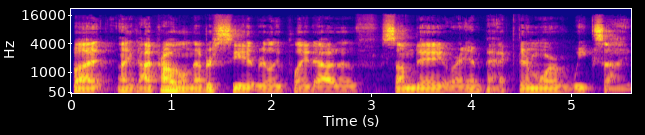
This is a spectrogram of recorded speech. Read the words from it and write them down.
but like I probably will never see it really played out of Ssumday or Impact. They're more of weak side,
